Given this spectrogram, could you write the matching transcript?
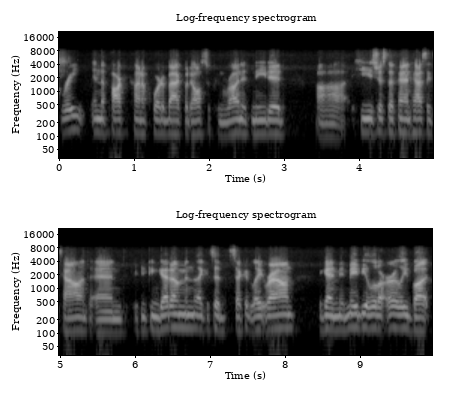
great in the pocket kind of quarterback, but also can run if needed. Uh, he's just a fantastic talent, and if you can get him in, like I said, second late round, again, it may be a little early, but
